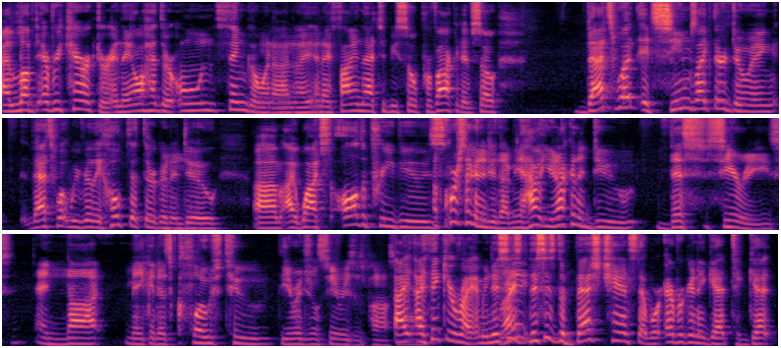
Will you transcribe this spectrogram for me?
I loved every character, and they all had their own thing going on, and, I, and I find that to be so provocative. So that's what it seems like they're doing. That's what we really hope that they're going to do. Um, I watched all the previews. Of course, they're going to do that. I mean, how you're not going to do this series and not make it as close to the original series as possible. I, I think you're right. I mean, this is this is the best chance that we're ever going to get to get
